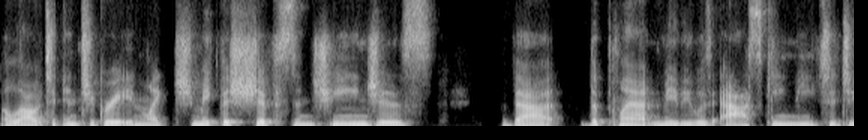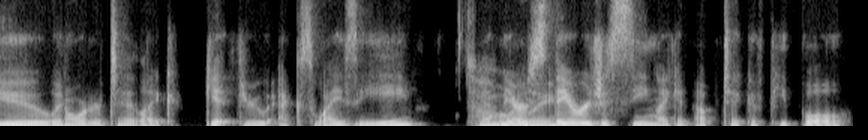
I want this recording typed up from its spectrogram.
allow it to integrate and like make the shifts and changes that the plant maybe was asking me to do in order to like get through XYZ. Totally. And there's they were just seeing like an uptick of people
